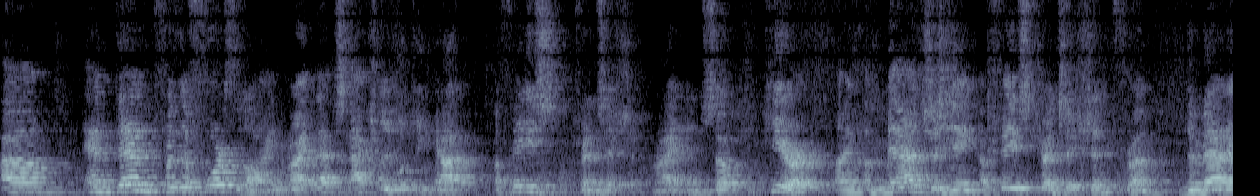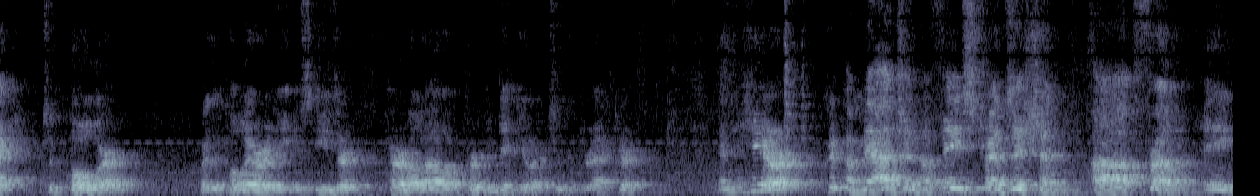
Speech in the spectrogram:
Um, and then for the fourth line, right, that's actually looking at a phase transition, right? And so here, I'm imagining a phase transition from nematic to polar, where the polarity is either parallel or perpendicular to the director. And here, could imagine a phase transition uh, from a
